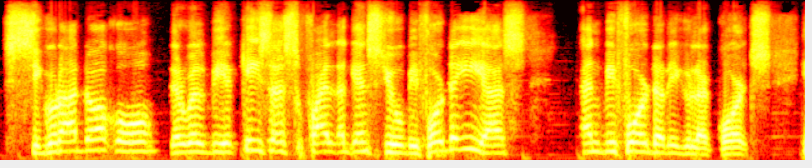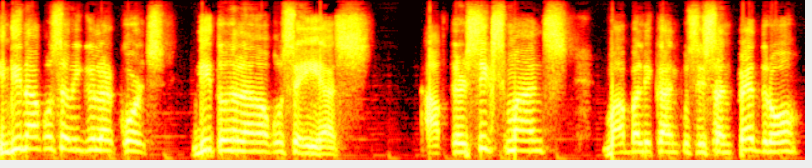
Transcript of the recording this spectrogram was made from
Sigurado ako, there will be cases filed against you before the IAS and before the regular courts. Hindi na ako sa regular courts, dito na lang ako sa IAS. After six months, babalikan ko si San Pedro,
